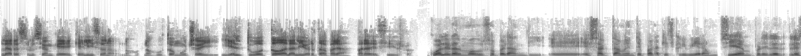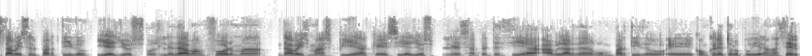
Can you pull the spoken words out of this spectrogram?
la resolución que, él hizo nos gustó mucho y, él tuvo toda la libertad para, para decidirlo. ¿Cuál era el modus operandi eh, exactamente para que escribieran? ¿Siempre les dabais el partido y ellos pues le daban forma? ¿Dabais más pie a que si ellos les apetecía hablar de algún partido eh, concreto lo pudieran hacer?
